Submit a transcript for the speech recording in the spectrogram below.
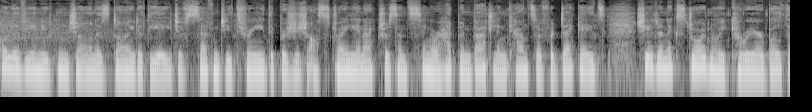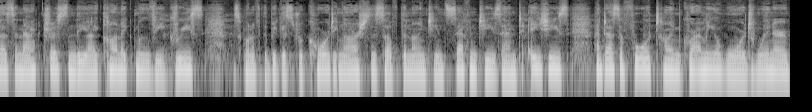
Olivia Newton John has died at the age of 73. The British Australian actress and singer had been battling cancer for decades. She had an extraordinary career both as an actress in the iconic movie Grease, as one of the biggest recording artists of the 1970s and 80s, and as a four time Grammy Award winner.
